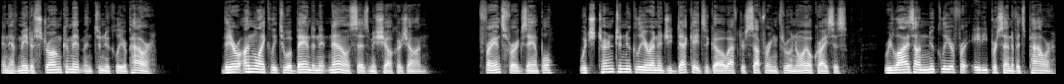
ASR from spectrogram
and have made a strong commitment to nuclear power. They are unlikely to abandon it now, says Michel Kerjan. France, for example, which turned to nuclear energy decades ago after suffering through an oil crisis, relies on nuclear for 80% of its power.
